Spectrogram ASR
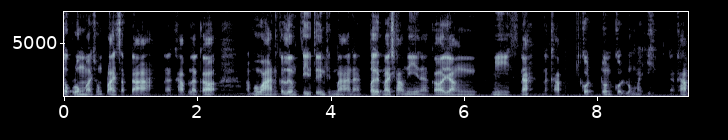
ตกลงมาช่วงปลายสัปดาห์นะครับ แล้วก็เมื่อวานก็เริ่มตีตื้นขึ้นมานะ เปิดมาเช้านี้นะก็ยังมีนะนะครับ กดโดนกดลงมาอีกนะครับ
